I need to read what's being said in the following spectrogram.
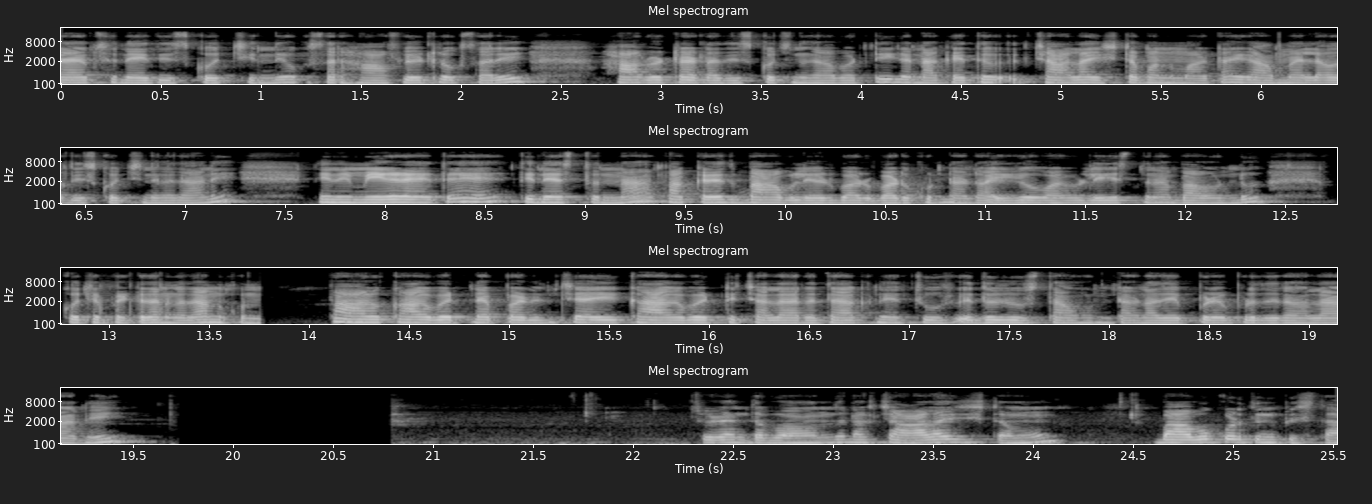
టైమ్స్ నెయ్యి తీసుకొచ్చింది. ఒకసారి హాఫ్ లీటర్ ఒకసారి హాఫ్ లీటర్ అట్లా తీసుకొచ్చింది కాబట్టి ఇక నాకైతే చాలా ఇష్టం అనమాట ఇక అమ్మ ఎలా తీసుకొచ్చింది కదా అని నేను మిగడ అయితే తినేస్తున్నా. పక్కనైతే బాబు లేడు వాడు పడుకున్నాడు. అయ్యో వాడు లేస్తున్నా బాగుండు కొంచెం పెట్టదాను కదా అనుకున్నాను పాలు కాగబెట్టినప్పటి నుంచి అవి కాగబెట్టి చల్లారేదాకా నేను చూ ఎదురు చూస్తూ ఉంటాను. అది ఎప్పుడెప్పుడు తినాలా అని. చూడండి ఎంత బాగుందో. నాకు చాలా ఇష్టము. బాబు కూడా తినిపిస్తా.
